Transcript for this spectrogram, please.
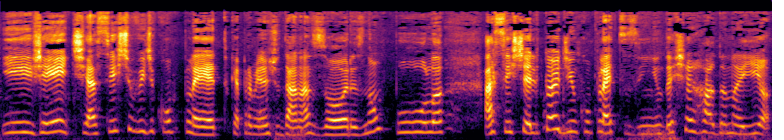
E, gente, assiste o vídeo completo, que é pra me ajudar nas horas. Não pula. Assiste ele todinho, completozinho. Deixa ele rodando aí, ó.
